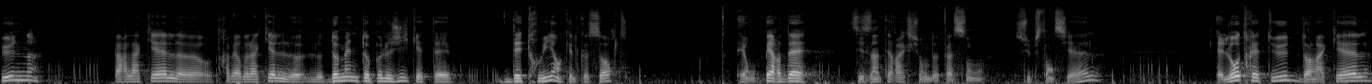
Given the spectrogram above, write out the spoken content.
Une par laquelle, euh, au travers de laquelle le, domaine topologique était détruit en quelque sorte, et on perdait ces interactions de façon substantielle. Et l'autre étude dans laquelle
